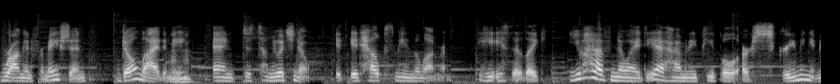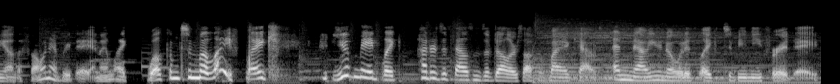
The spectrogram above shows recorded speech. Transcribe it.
wrong information. Don't lie to me mm-hmm. and just tell me what you know. It, it helps me in the long run. He said, like, you have no idea how many people are screaming at me on the phone every day. And I'm like, welcome to my life. Like, you've made like hundreds of thousands of dollars off of my account. And now you know what it's like to be me for a day.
